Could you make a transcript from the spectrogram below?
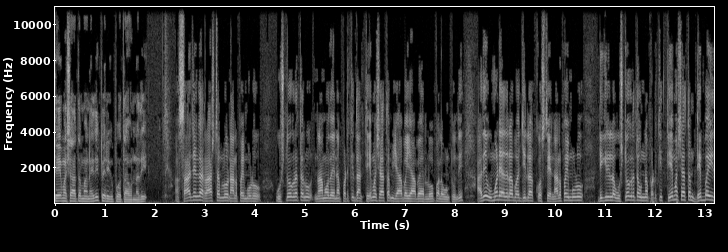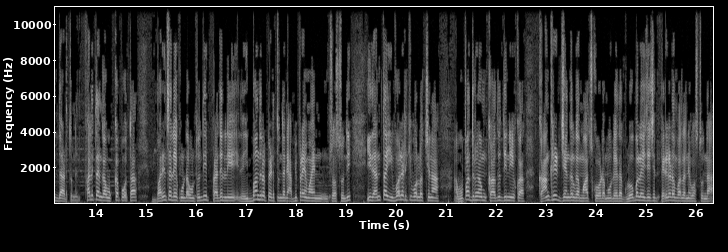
తేమ శాతం అనేది పెరిగిపోతూ ఉన్నది. సహజంగా రాష్ట్రంలో నలభై మూడు ఉష్ణోగ్రతలు నమోదైనప్పటికీ దాని తేమ శాతం యాభై యాభై ఆరు లోపల ఉంటుంది. అదే ఉమ్మడి ఆదిలాబాద్ జిల్లాకు వస్తే నలభై మూడు డిగ్రీల ఉష్ణోగ్రత ఉన్నప్పటికీ తేమ శాతం డెబ్బై దాటుతుంది. ఫలితంగా ఉక్కపోత భరించలేకుండా ఉంటుంది. ప్రజల్ని ఇబ్బందులు పెడుతుందని అభిప్రాయం ఆయన నుంచి వస్తుంది. ఇదంతా ఇవ్వలటికి వాళ్ళు వచ్చిన ఉపద్రవం కాదు. దీన్ని ఒక కాంక్రీట్ జంగల్గా మార్చుకోవడము లేదా గ్లోబలైజేషన్ పెరగడం వల్లనే వస్తున్న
